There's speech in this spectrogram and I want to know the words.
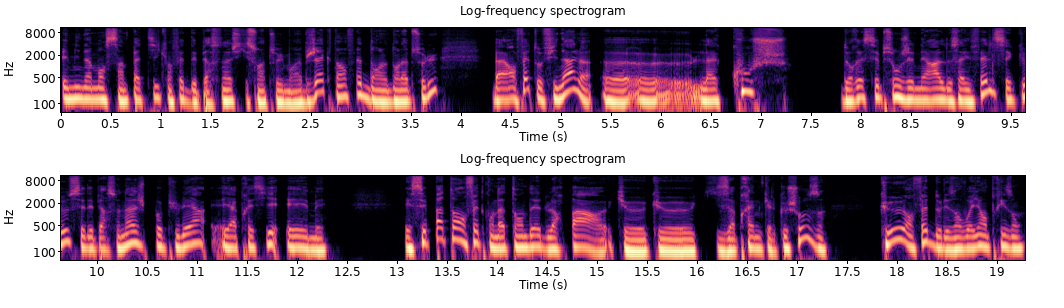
éminemment sympathiques, en fait, des personnages qui sont absolument abjects, hein, en fait, dans, dans l'absolu. Bah, en fait, au final, euh, euh, la couche de réception générale de Seinfeld, c'est que c'est des personnages populaires et appréciés et aimés. Et c'est pas tant en fait qu'on attendait de leur part que qu'ils apprennent quelque chose, que en fait de les envoyer en prison.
